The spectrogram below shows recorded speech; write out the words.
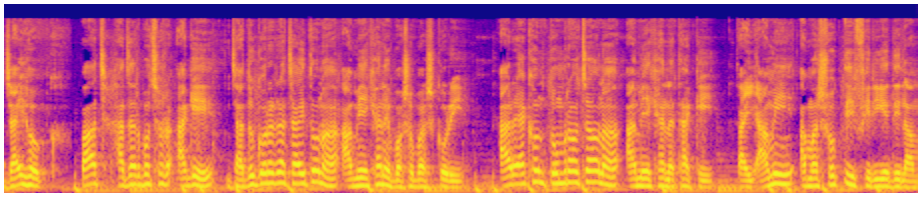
যাই হোক, পাঁচ হাজার বছর আগে জাদুঘরেরা চাইতো না আমি এখানে বসবাস করি। আর এখন তোমরাও চাও না আমি এখানে থাকি। তাই আমি আমার শক্তি ফিরিয়ে দিলাম।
